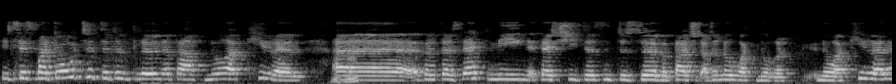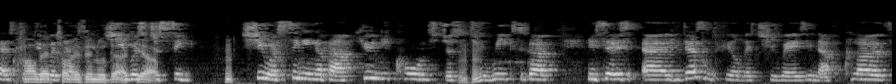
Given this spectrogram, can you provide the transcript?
He says, my daughter didn't learn about Noah Kirel, mm-hmm. uh, but does that mean that she doesn't deserve a budget? I don't know what Noah, Noah Kirel has to How do that with ties it. in with she that, was yeah. just sing- she was singing about unicorns just mm-hmm. two weeks ago. He says uh, he doesn't feel that she wears enough clothes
